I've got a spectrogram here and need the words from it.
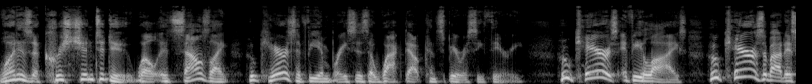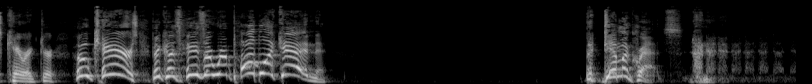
What is a Christian to do? Well, it sounds like who cares if he embraces a whacked out conspiracy theory? Who cares if he lies? Who cares about his character? Who cares? Because he's a Republican. But Democrats, no, no, no, no, no, no, no, no.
